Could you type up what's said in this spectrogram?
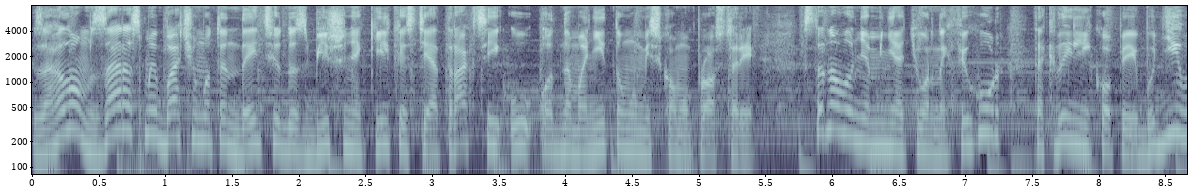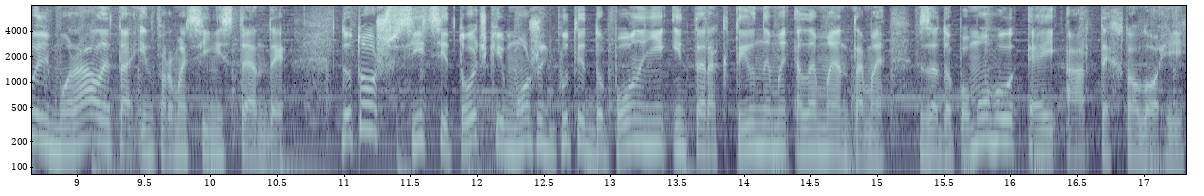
Загалом зараз ми бачимо тенденцію до збільшення кількості атракцій у одноманітному міському просторі, встановлення мініатюрних фігур, тактильні копії будівель, мурали та інформаційні стенди. До того ж, всі ці точки можуть бути доповнені інтерактивними елементами за допомогою AR-технологій.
